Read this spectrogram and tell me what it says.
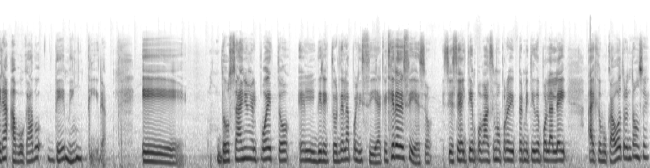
era abogado de mentira. Eh, dos años en el puesto, el director de la policía. ¿Qué quiere decir eso? Si ese es el tiempo máximo permitido por la ley, hay que buscar otro entonces.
